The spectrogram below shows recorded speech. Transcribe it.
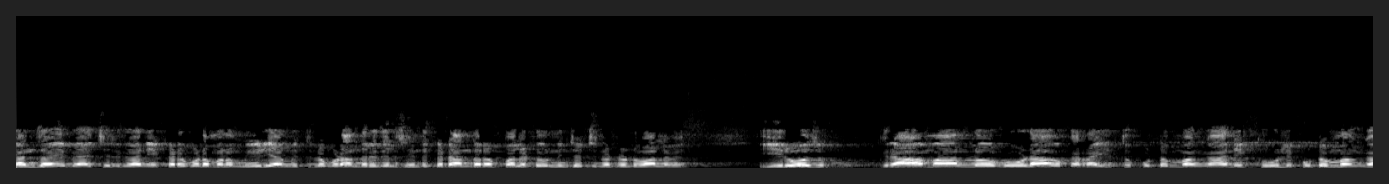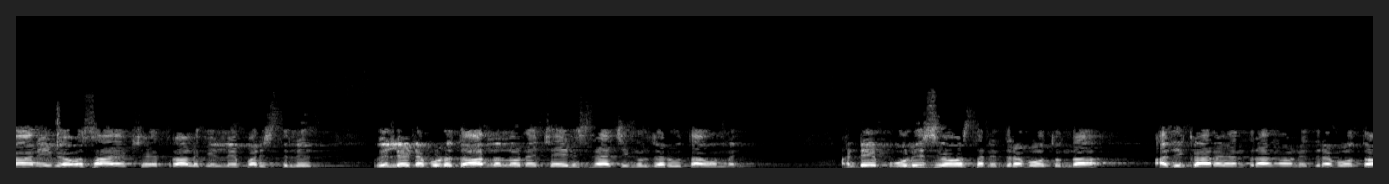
గంజాయి బ్యాచ్లు కానీ ఎక్కడ కూడా మనం మీడియా మిత్రులు కూడా అందరికీ తెలుసు. ఎందుకంటే అందరం పల్లెటూరు నుంచి వచ్చినటువంటి వాళ్ళమే. ఈరోజు గ్రామాల్లో కూడా ఒక రైతు కుటుంబం కానీ కూలి కుటుంబం కానీ వ్యవసాయ క్షేత్రాలకు వెళ్ళే పరిస్థితి లేదు వెళ్ళేటప్పుడు దారులలోనే చైన్ స్నాచింగ్లు జరుగుతూ ఉన్నాయి. అంటే పోలీసు వ్యవస్థ నిద్రపోతుందా? అధికార యంత్రాంగం నిద్రపోతూ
